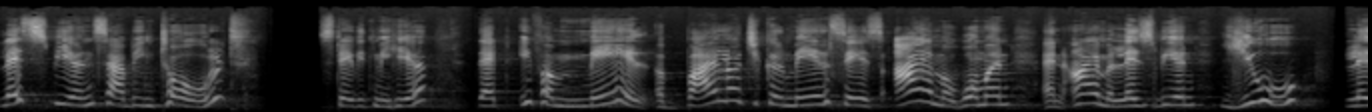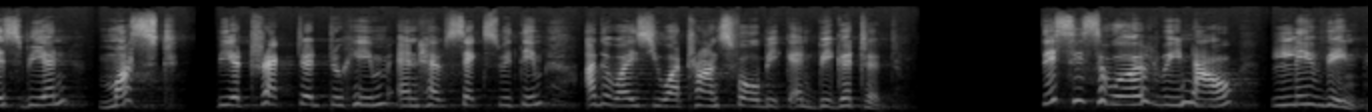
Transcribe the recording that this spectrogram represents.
Lesbians are being told, stay with me here, that if a male, a biological male says, I am a woman and I am a lesbian, you, lesbian, must be attracted to him and have sex with him. Otherwise, you are transphobic and bigoted. This is the world we now live in.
